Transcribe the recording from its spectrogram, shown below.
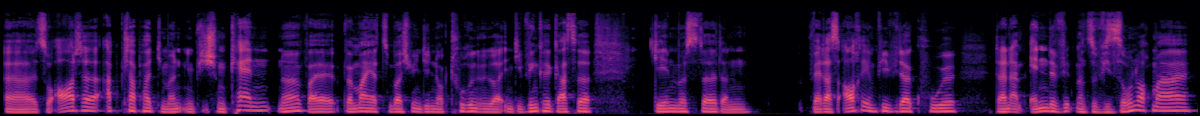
äh, so Orte abklappert, die man irgendwie schon kennt, ne? Weil wenn man jetzt zum Beispiel in die Nocturen oder in die Winkelgasse gehen müsste, dann wäre das auch irgendwie wieder cool. Dann am Ende wird man sowieso noch mal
